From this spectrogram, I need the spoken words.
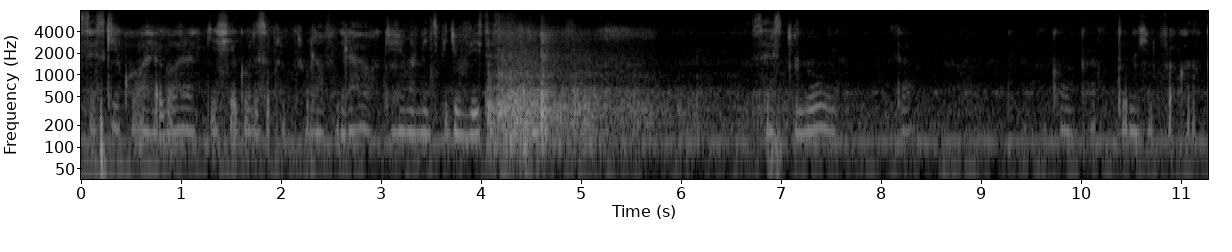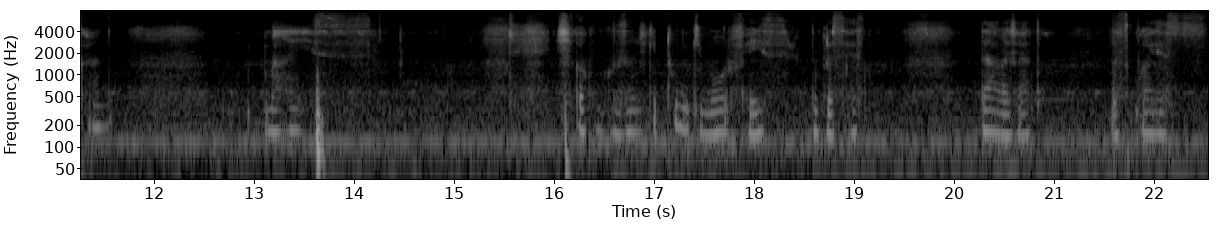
processo que ocorre agora, que chegou no Supremo Tribunal Federal, que geralmente pediu vistas processo de Lula, tá? Colocar tudo que não foi colocado, mas chegou à conclusão de que tudo que Moro fez no processo da Lava Jato, das quais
